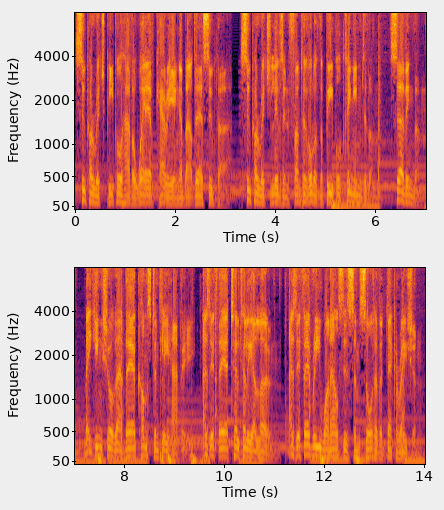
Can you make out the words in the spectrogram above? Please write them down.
super rich people have a way of carrying about their super. Super rich lives in front of all of the people clinging to them, serving them, making sure that they are constantly happy, as if they are totally alone, as if everyone else is some sort of a decoration.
